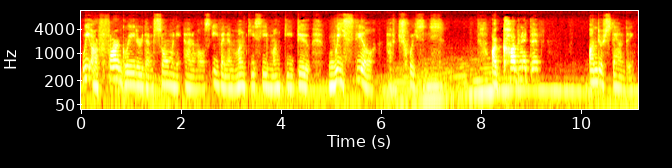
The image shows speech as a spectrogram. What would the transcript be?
we are far greater than so many animals, even a monkey see, monkey do. We still have choices. Our cognitive understanding,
